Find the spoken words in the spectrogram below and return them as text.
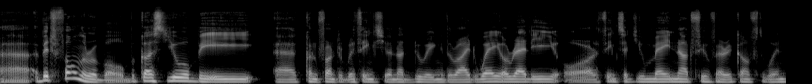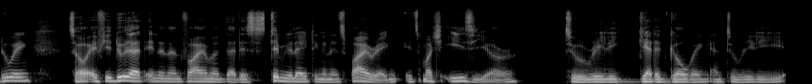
uh, a bit vulnerable because you will be uh, confronted with things you're not doing the right way already or things that you may not feel very comfortable in doing. So, if you do that in an environment that is stimulating and inspiring, it's much easier to really get it going and to really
